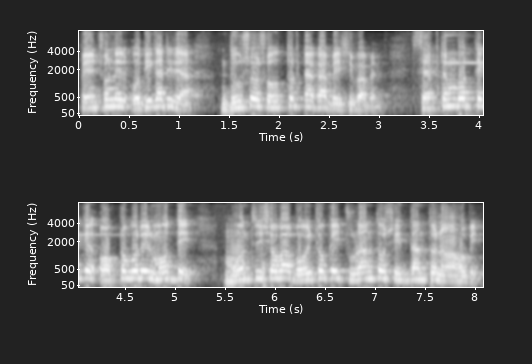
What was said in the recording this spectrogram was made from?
পেনশনের অধিকারীরা দুশো সত্তর টাকা বেশি পাবেন। সেপ্টেম্বর থেকে অক্টোবরের মধ্যে মন্ত্রিসভা বৈঠকে চূড়ান্ত সিদ্ধান্ত নেওয়া হবে।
